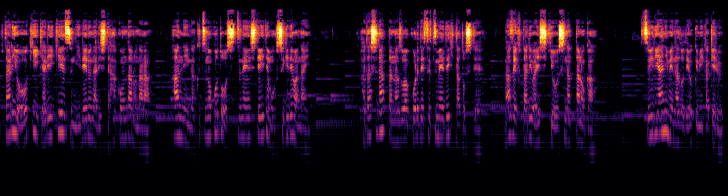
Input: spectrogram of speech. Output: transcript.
二人を大きいキャリーケースに入れるなりして運んだのなら、犯人が靴のことを失念していても不思議ではない。裸足だった謎はこれで説明できたとして、なぜ二人は意識を失ったのか。推理アニメなどでよく見かける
